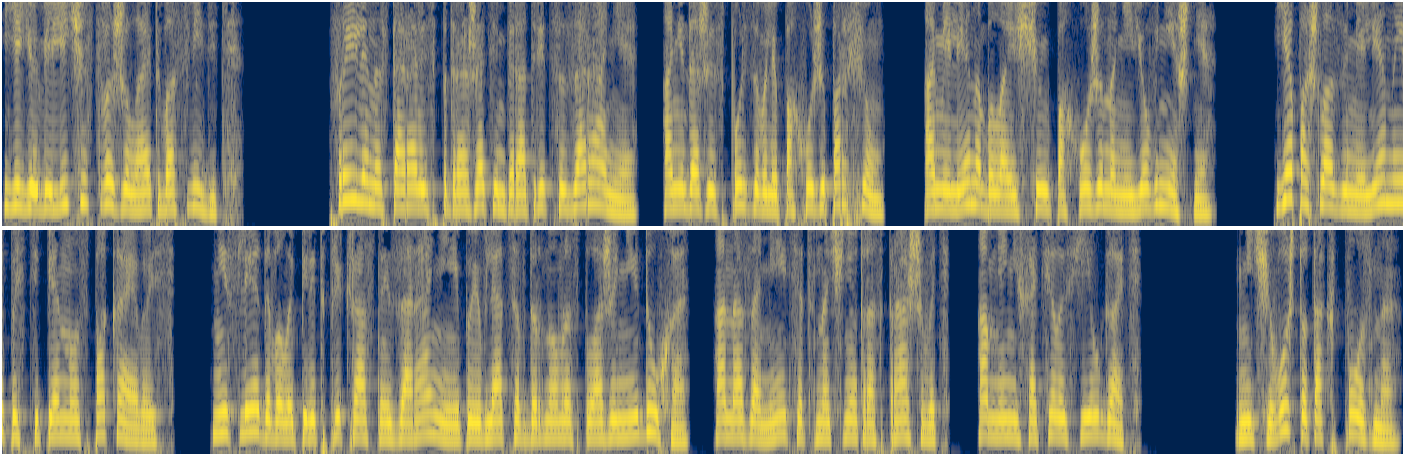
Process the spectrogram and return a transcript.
Ее Величество желает вас видеть». Фрейлины старались подражать императрице заранее, они даже использовали похожий парфюм, а Милена была еще и похожа на нее внешне. Я пошла за Миленой, постепенно успокаиваясь. Не следовало перед прекрасной заранее появляться в дурном расположении духа. Она заметит, начнет расспрашивать, а мне не хотелось ей лгать. «Ничего, что так поздно»,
